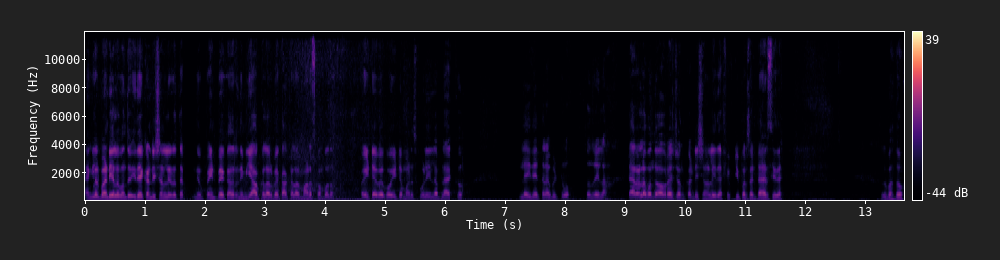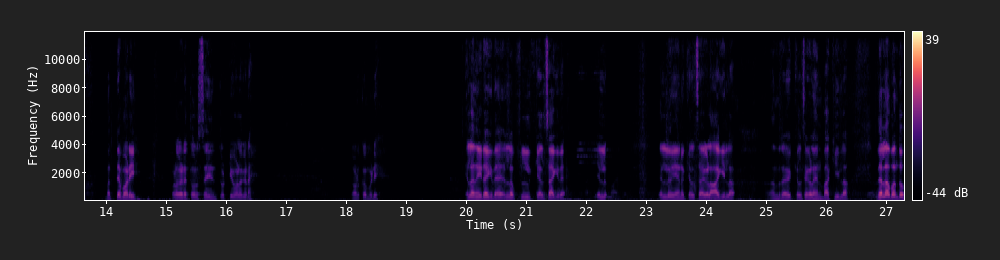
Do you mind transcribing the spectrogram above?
ಆ್ಯಂಗ್ಲರ್ ಬಾಡಿ ಎಲ್ಲ ಬಂದು ಇದೇ ಕಂಡೀಷನಲ್ಲಿ ಇರುತ್ತೆ. ನೀವು ಪೇಂಟ್ ಬೇಕಾದರೆ ನಿಮ್ಗೆ ಯಾವ ಕಲರ್ ಬೇಕು ಆ ಕಲರ್ ಮಾಡಿಸ್ಕೊಬೋದು. ವೈಟೇ ಬೇಕು ವೈಟೇ ಮಾಡಿಸ್ಕೊಳ್ಳಿ, ಇಲ್ಲ ಬ್ಲ್ಯಾಕು ಇಲ್ಲ ಇದೇ ಥರ ಬಿಟ್ಟರು ತೊಂದರೆ ಇಲ್ಲ. ಟೈರ್ ಎಲ್ಲ ಬಂದು ಅವರೇಜ್ ಒಂದು ಕಂಡೀಷನಲ್ಲಿ ಇದೆ ಫಿಫ್ಟಿ ಪರ್ಸೆಂಟ್ ಟೈರ್ಸ್ ಇದೆ. ಅಲ್ಲಿ ಬಂದು ಮತ್ತೆ ಬಾಡಿ ಒಳಗಡೆ ತೋರಿಸ್ತಾ ಇದ್ದೀನಿ ತೊಟ್ಟಿ ಒಳಗಡೆ. ನೋಡ್ಕೊಂಬಿಡಿ. ಎಲ್ಲ ನೀಟಾಗಿದೆ ಎಲ್ಲ ಫುಲ್ ಕೆಲಸ ಆಗಿದೆ. ಎಲ್ಲೂ ಎಲ್ಲೂ ಏನು ಕೆಲಸಗಳು ಆಗಿಲ್ಲ. ಅಂದರೆ ಕೆಲಸಗಳೇನು ಬಾಕಿ ಇಲ್ಲ. ಇದೆಲ್ಲ ಬಂದು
